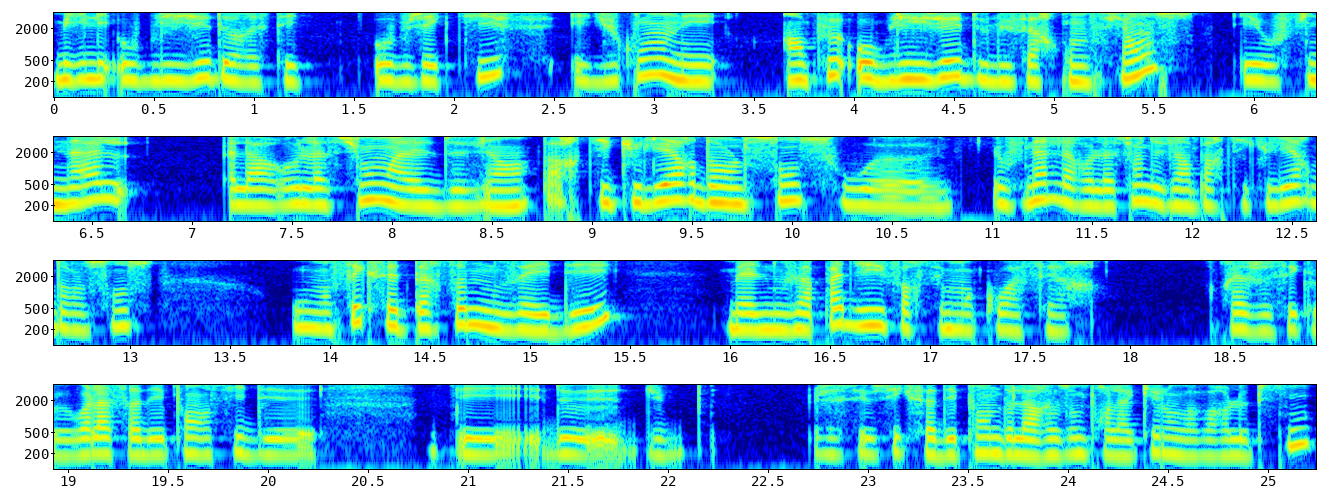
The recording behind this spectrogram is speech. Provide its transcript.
mais il est obligé de rester objectif. Et du coup on est un peu obligé de lui faire confiance. Et au final la relation elle devient particulière dans le sens où euh, au final la relation devient particulière dans le sens où on sait que cette personne nous a aidés mais elle nous a pas dit forcément quoi faire. Après je sais que voilà ça dépend aussi des, de, du je sais aussi que ça dépend de la raison pour laquelle on va voir le psy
